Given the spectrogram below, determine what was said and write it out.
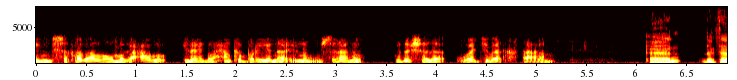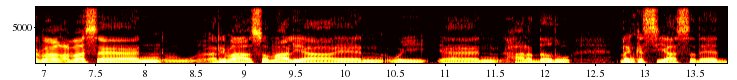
in shaqadaa loo magacaabo. Ilahayna waxaan ka baryaynaa inuu u sahlo gudashada waajibaadka saaran doctor maxamed cabaas arrimaha soomaaliya way xaaladoodu dhanka siyaasadeed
